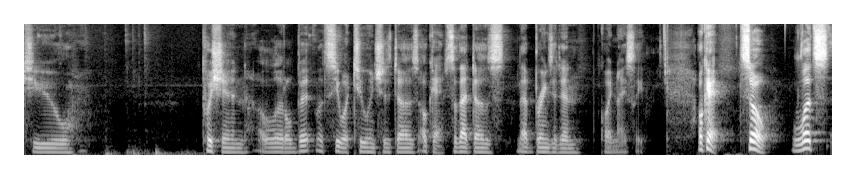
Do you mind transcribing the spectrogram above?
to push in a little bit. Let's see what two inches does. Okay, so that does, that brings it in quite nicely. Okay, so let's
